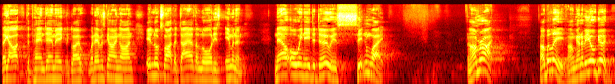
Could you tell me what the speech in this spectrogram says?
They go, oh, the pandemic, the globe, whatever's going on, it looks like the day of the Lord is imminent. Now all we need to do is sit and wait. I'm right. I believe I'm going to be all good.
